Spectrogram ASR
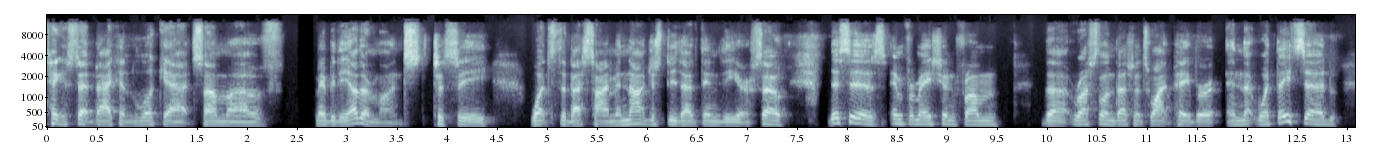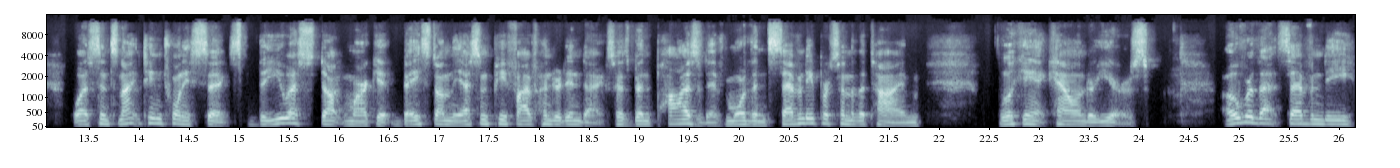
take a step back and look at some of maybe the other months to see what's the best time and not just do that at the end of the year. So, this is information from the Russell Investments white paper, and that what they said was since 1926 the US stock market based on the S&P 500 index has been positive more than 70% of the time looking at calendar years over that 70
